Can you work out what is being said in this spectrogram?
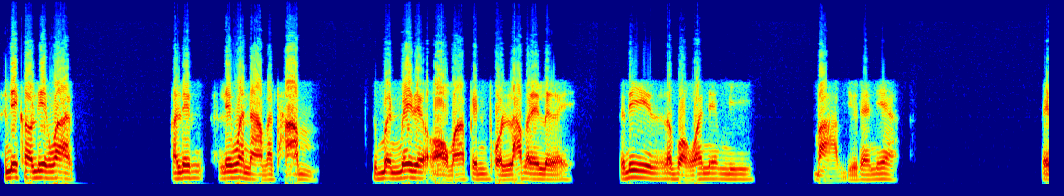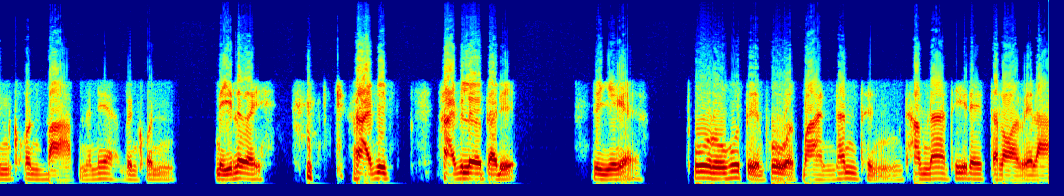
อันนี้เขาเรียกว่าเขาเรียกเรียกว่านามธรรม คือมันไม่ได้ออกมาเป็นผลลัพธ์อะไรเลยแล้วนี่เราบอกว่าเนี่ยมีบาปอยู่นะเนี่ย เป็นคนบาปนะเนี่ย เป็นคนหนีเลย หายไปหายไปเลยตอนนี้อย่างเงี้ยผู้รู้ผู้ตื่นผู้เบิกบานท่านถึงทำหน้าที่ได้ตลอดเวลา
